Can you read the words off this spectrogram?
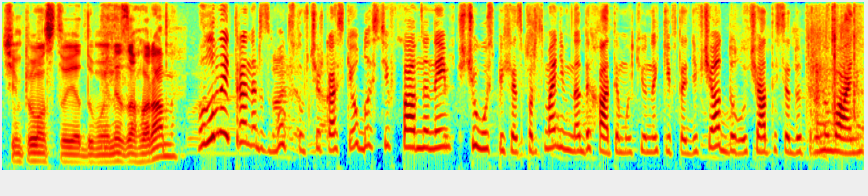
чемпіонство, я думаю, не за горами. Головний тренер з боксу в Черкаській області впевнений, що успіхи спортсменів надихатимуть юнаків та дівчат долучатися до тренувань.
